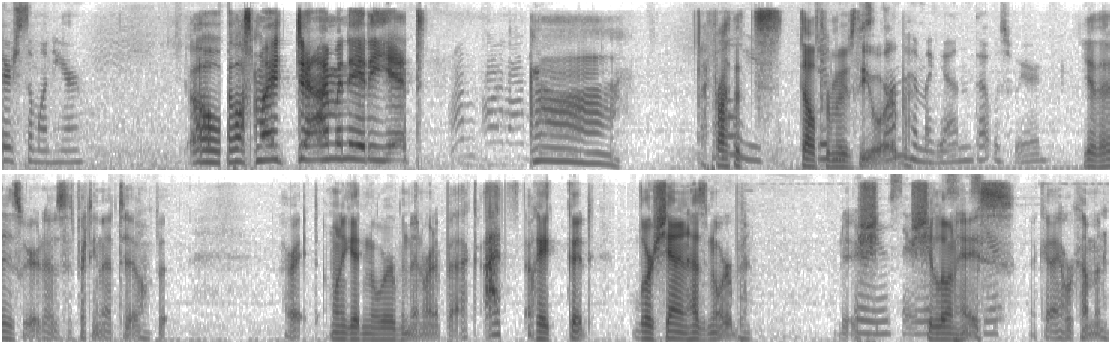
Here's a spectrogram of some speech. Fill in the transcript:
There's someone here. Oh, I lost my. I'm an idiot. Mm. I forgot Oh, that stealth removes the orb. him again. That was weird. Yeah, that is weird. I was expecting that too. But all right, I'm gonna get an orb and then run it back. I, okay, good. Lord Shannon has an orb. There he is, there he is, Shilone. Haze. Okay, we're coming.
